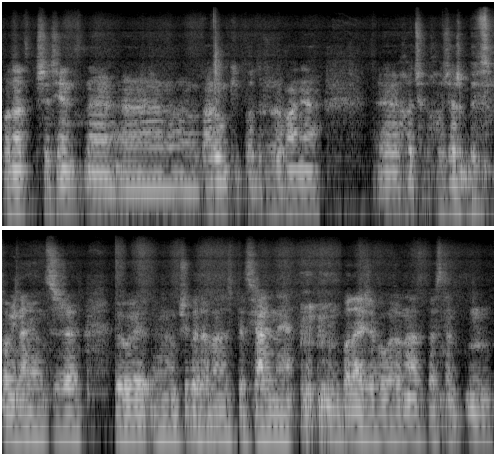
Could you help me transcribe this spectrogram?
ponadprzeciętne warunki podróżowania. Choć, chociażby wspominając, że były przygotowane specjalne, bodajże wyłożone azbestem mm,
